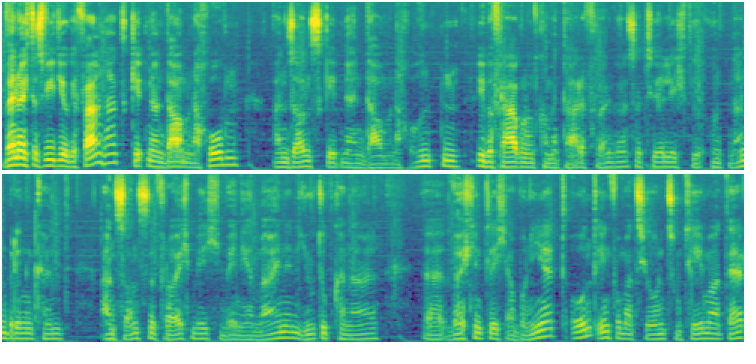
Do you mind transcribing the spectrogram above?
Wenn euch das Video gefallen hat, gebt mir einen Daumen nach oben, ansonsten gebt mir einen Daumen nach unten. Über Fragen und Kommentare freuen wir uns natürlich, die ihr unten anbringen könnt. Ansonsten freue ich mich, wenn ihr meinen YouTube-Kanal äh, wöchentlich abonniert und Informationen zum Thema der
